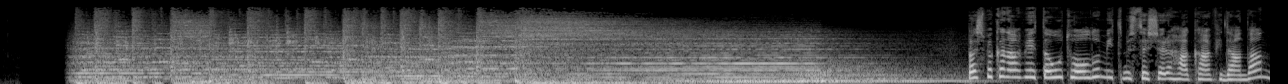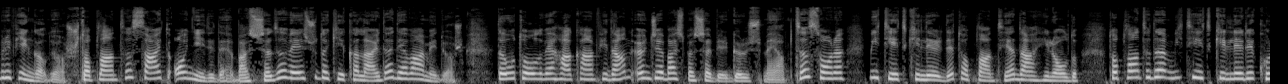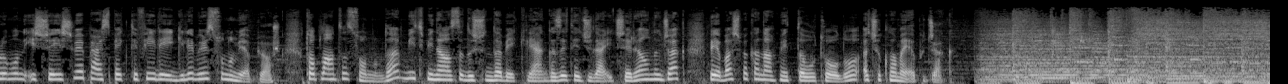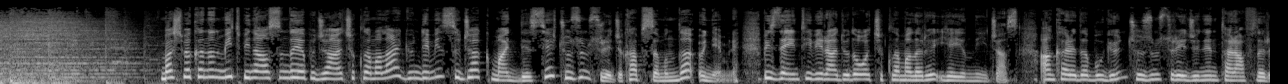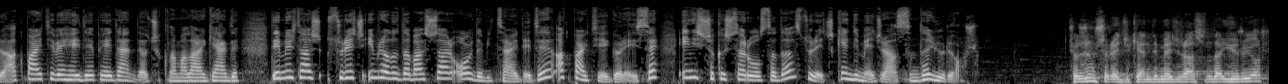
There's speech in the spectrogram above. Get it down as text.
Başbakan Ahmet Davutoğlu MİT Müsteşarı Hakan Fidan'dan briefing alıyor. Toplantı saat 17'de başladı ve şu dakikalarda devam ediyor. Davutoğlu ve Hakan Fidan önce baş başa bir görüşme yaptı. Sonra MİT yetkilileri de toplantıya dahil oldu. Toplantıda MİT yetkilileri kurumun işleyişi ve perspektifiyle ilgili bir sunum yapıyor. Toplantı sonunda MİT binası dışında bekleyen gazeteciler içeri alınacak ve Başbakan Ahmet Davutoğlu açıklama yapacak. Başbakanın MİT binasında yapacağı açıklamalar gündemin sıcak maddesi çözüm süreci kapsamında önemli. Biz de NTV Radyo'da o açıklamaları yayınlayacağız. Ankara'da bugün çözüm sürecinin tarafları AK Parti ve HDP'den de açıklamalar geldi. Demirtaş süreç İmralı'da başlar orada biter dedi. AK Parti'ye göre ise iniş çıkışlar olsa da süreç kendi mecrasında yürüyor. Çözüm süreci kendi mecrasında yürüyor.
